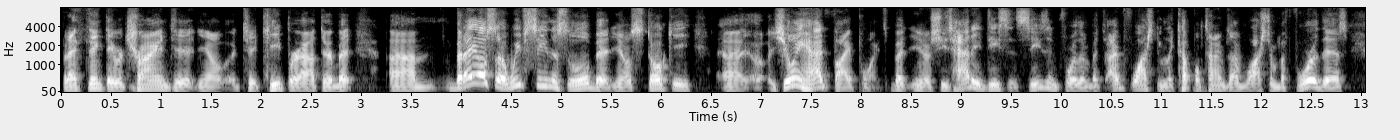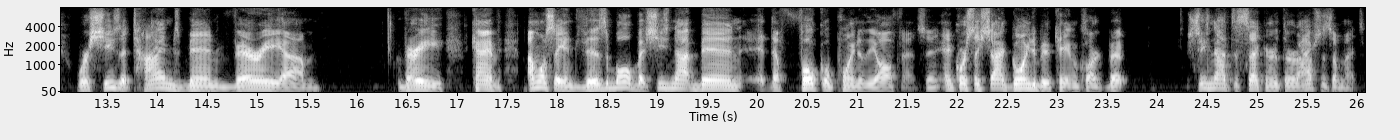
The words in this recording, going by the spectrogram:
But I think they were trying to, you know, to keep her out there. But um, but I also we've seen this a little bit. You know, Stuelke uh, she only had five points, but you know she's had a decent season for them. But I've watched them the couple times I've watched them before this, where she's at times been very, um, very kind of I won't say invisible, but she's not been the focal point of the offense. And, and of course, she's not going to be Caitlin Clark, but she's not the second or third option some nights.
